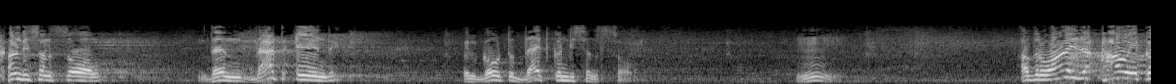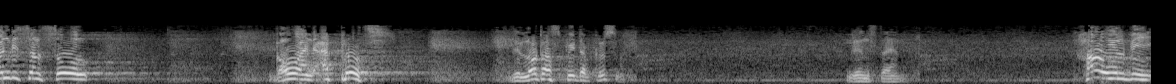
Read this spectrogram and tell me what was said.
conditioned soul, then that end will go to that conditioned soul. Hmm. Otherwise, how a conditioned soul go and approach the lotus feet of Krishna. You understand? How he will be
